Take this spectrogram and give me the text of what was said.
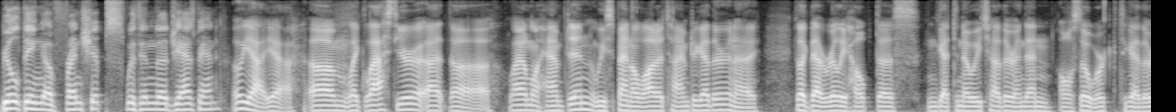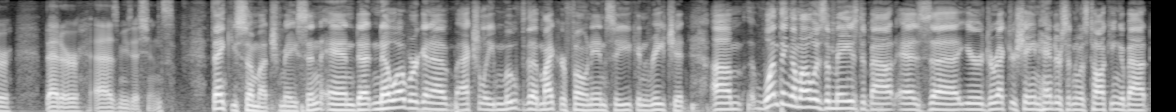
building of friendships within the jazz band? Oh yeah, yeah. Um, like last year at uh, Lionel Hampton, we spent a lot of time together, and I feel like that really helped us get to know each other and then also work together better as musicians. Thank you so much, Mason. And uh, Noah, we're going to actually move the microphone in so you can reach it. Um, one thing I'm always amazed about, as uh, your director Shane Henderson was talking about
